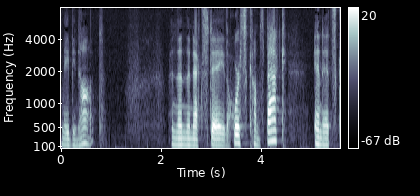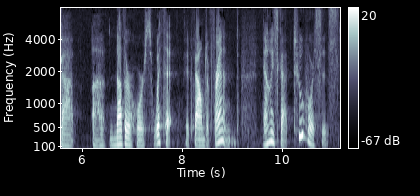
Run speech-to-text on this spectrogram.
maybe not. And then the next day, the horse comes back and it's got another horse with it. It found a friend. Now he's got two horses.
